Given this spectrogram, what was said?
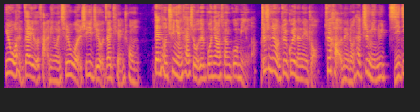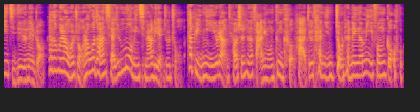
因为我很在意我的法令纹，其实我是一直有在填充。但从去年开始，我对玻尿酸过敏了，就是那种最贵的那种、最好的那种，它致敏率极低极低的那种，它都会让我肿。然后我早上起来就是莫名其妙脸就肿了，它比你有两条深深的法令纹更可怕，就是它你肿成那个蜜蜂狗，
